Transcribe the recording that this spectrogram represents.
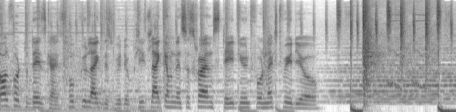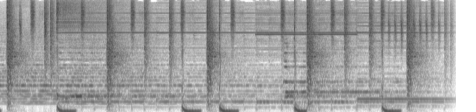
All for today's guys. Hope you like this video. Please like, comment and subscribe and stay tuned for next video.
